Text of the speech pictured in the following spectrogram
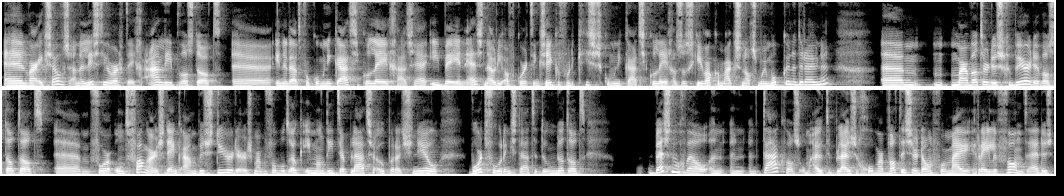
En waar ik zelf als analist heel erg tegenaan liep, was dat uh, inderdaad voor communicatiecollega's, hè, IBNS, nou die afkorting zeker voor de crisiscommunicatiecollega's, als ik je wakker maak s'nachts moet je hem op kunnen dreunen. Um, maar wat er dus gebeurde, was dat dat um, voor ontvangers, denk aan bestuurders, maar bijvoorbeeld ook iemand die ter plaatse operationeel woordvoering staat te doen, dat dat best nog wel een, een, een taak was om uit te pluizen. Goh, maar wat is er dan voor mij relevant? Hè? Dus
